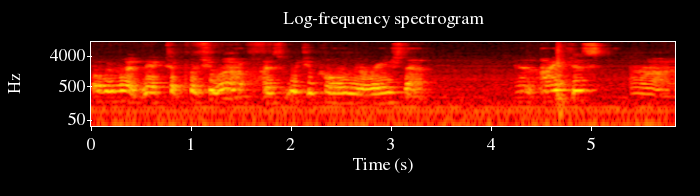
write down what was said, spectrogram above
but we want Nick to put you up. I said, would you call him and arrange that? And I just, uh,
